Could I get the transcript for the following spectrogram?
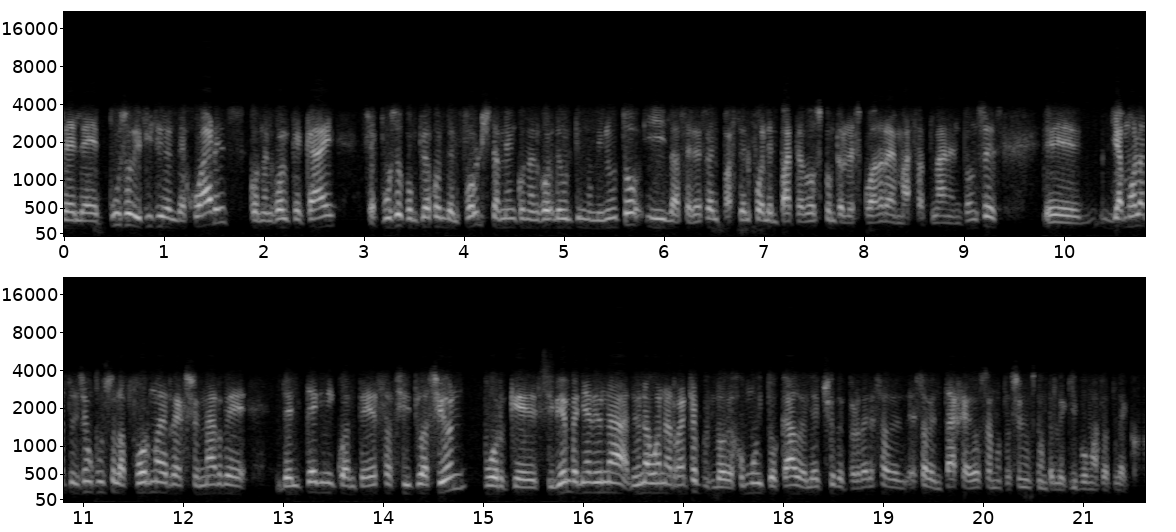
Se le puso difícil el de Juárez con el gol que cae, se puso complejo el del Forge también con el gol de último minuto y la cereza del pastel fue el empate a dos contra la escuadra de Mazatlán. Entonces eh, llamó la atención justo la forma de reaccionar de, del técnico ante esa situación, porque si bien venía de una, de una buena racha, pues lo dejó muy tocado el hecho de perder esa, esa ventaja de dos anotaciones contra el equipo mazatleco.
